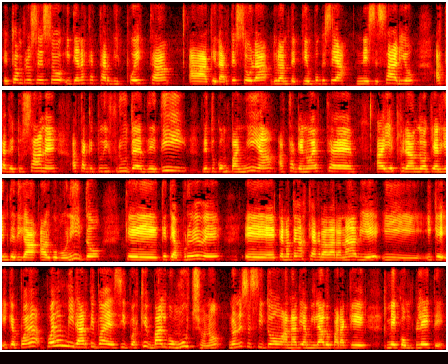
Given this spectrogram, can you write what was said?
Esto es un proceso y tienes que estar dispuesta a quedarte sola durante el tiempo que sea necesario, hasta que tú sanes, hasta que tú disfrutes de ti, de tu compañía, hasta que no estés ahí esperando a que alguien te diga algo bonito, que, te apruebe, eh, que no tengas que agradar a nadie y, que, y que puedas mirarte y puedas decir, pues que valgo mucho, ¿no? No necesito a nadie a mi lado para que me complete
